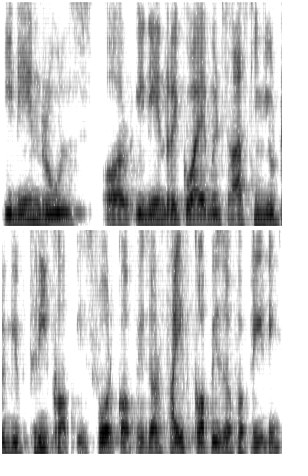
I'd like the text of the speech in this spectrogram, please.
inane rules or inane requirements asking you to give three copies four copies or five copies of a pleading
